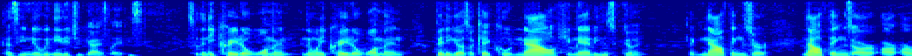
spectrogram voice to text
because he knew we needed you guys, ladies. So then he created a woman, and then when he created a woman, then he goes, okay, cool. Now humanity is good. Like now things are now things are, are, are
